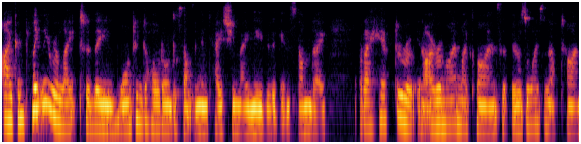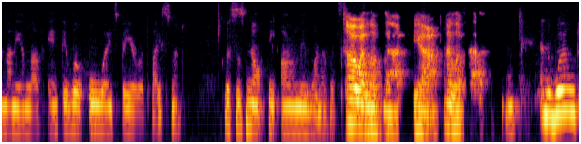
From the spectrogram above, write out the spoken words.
I completely relate to the wanting to hold on to something in case you may need it again someday. But I have to, you know, I remind my clients that there is always enough time, money, and love, and there will always be a replacement. This is not the only one of its kind. Oh, I love that. Yeah, I mm. love that. Mm. And the world,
